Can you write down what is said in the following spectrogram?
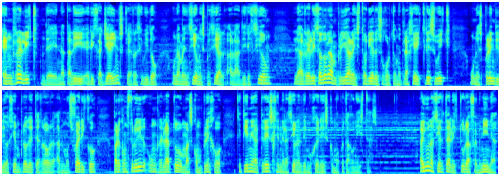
En Relic, de Natalie Erika James, que ha recibido una mención especial a la dirección, la realizadora amplía la historia de su cortometraje Chiswick, un espléndido ejemplo de terror atmosférico, para construir un relato más complejo que tiene a tres generaciones de mujeres como protagonistas. Hay una cierta lectura femenina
